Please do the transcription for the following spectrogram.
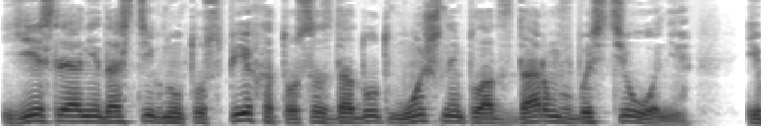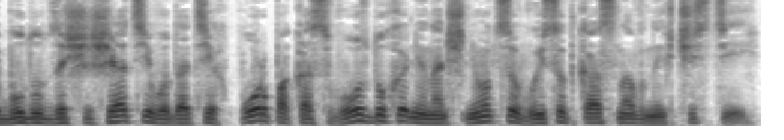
Если они достигнут успеха, то создадут мощный плацдарм в бастионе и будут защищать его до тех пор, пока с воздуха не начнется высадка основных частей.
